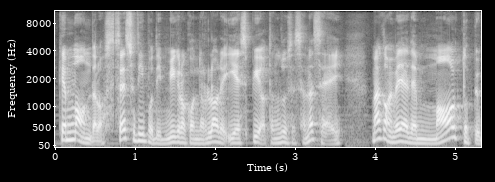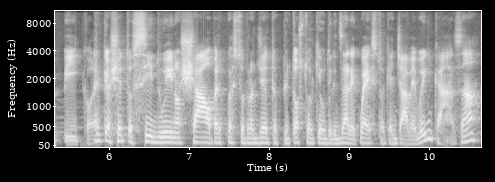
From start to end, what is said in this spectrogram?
che monta lo stesso tipo di microcontrollore ESP8266, ma come vedete è molto più piccolo. Perché ho scelto Siduino Xiao per questo progetto piuttosto che utilizzare questo che già avevo in casa?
